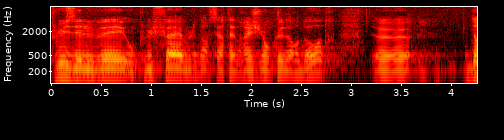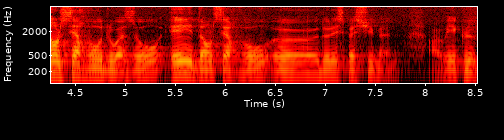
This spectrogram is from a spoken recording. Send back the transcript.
plus élevée ou plus faible dans certaines régions que dans d'autres, dans le cerveau de l'oiseau et dans le cerveau de l'espèce humaine voyez que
